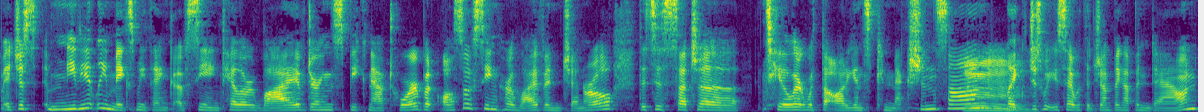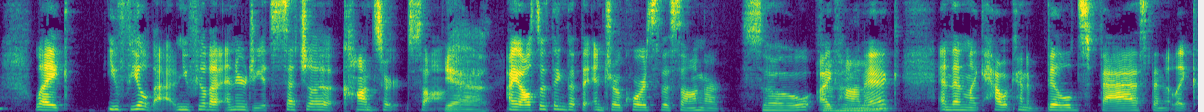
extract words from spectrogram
It just immediately makes me think of seeing Taylor live during the Speak Now tour, but also seeing her live in general. This is such a Taylor with the audience connection song. Mm. Like just what you said with the jumping up and down. Like you feel that and you feel that energy. It's such a concert song. Yeah. I also think that the intro chords to the song are so Mm-hmm. iconic. And then like how it kind of builds fast and it like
